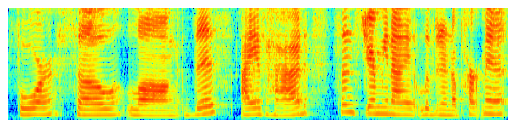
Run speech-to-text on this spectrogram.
for so long. This I have had since Jeremy and I lived in an apartment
